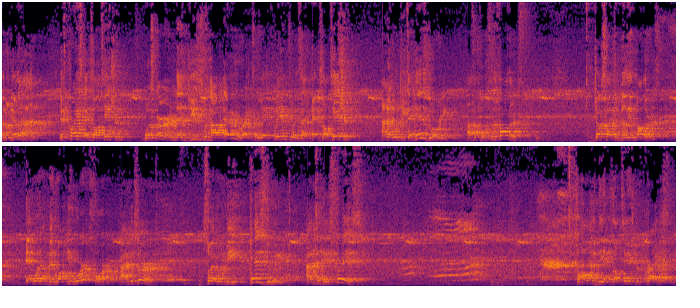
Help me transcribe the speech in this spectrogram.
And on the other hand, if Christ's exaltation was earned, then Jesus would have every right to lay claim to his exaltation, and it would be to his glory as opposed to the Father's. Just like the million dollars, it would have been what he worked for and deserved. So it would be his doing and to his praise. So, how can the exaltation of Christ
